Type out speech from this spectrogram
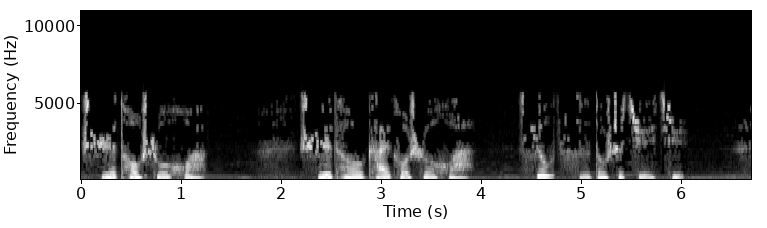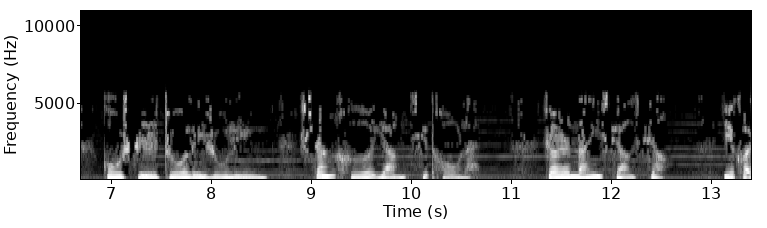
石头说话，石头开口说话，修辞都是绝句。故事着力如林，山河仰起头来，让人难以想象。一块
